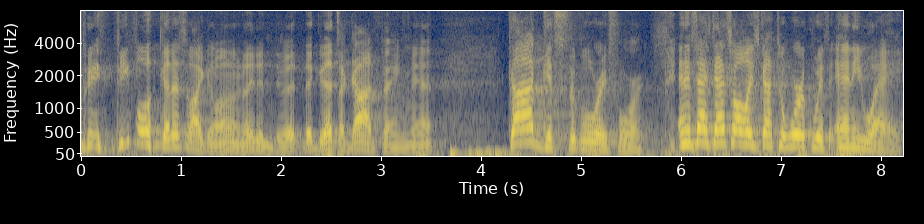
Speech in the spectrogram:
Right? People look at us like, oh, they didn't do it. That's a God thing, man. God gets the glory for it. And in fact, that's all He's got to work with anyway.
